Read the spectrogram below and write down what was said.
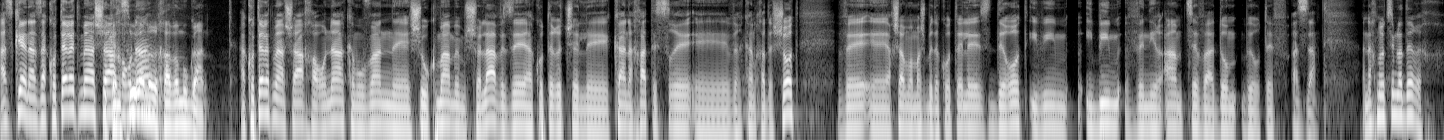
אז כן, אז הכותרת מהשעה האחרונה... היכנסו למרחב המוגן. הכותרת מהשעה האחרונה, כמובן אה, שהוקמה הממשלה, וזה הכותרת של אה, כאן 11 אה, וכאן חדשות. ועכשיו ממש בדקות אלה, שדרות, איבים, איבים ונרעם, צבע אדום בעוטף עזה. אנחנו יוצאים לדרך.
